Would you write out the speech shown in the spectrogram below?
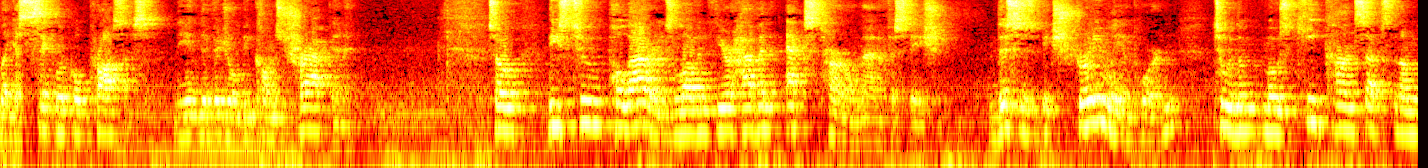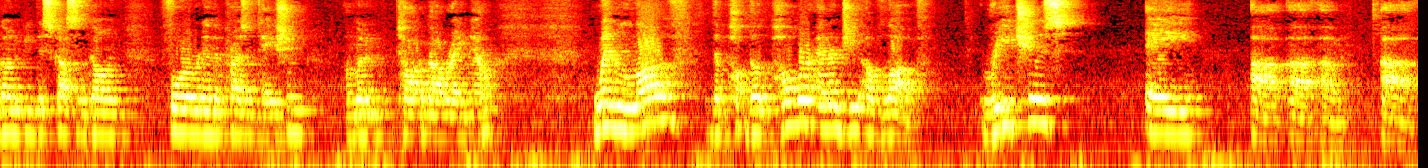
like a cyclical process. The individual becomes trapped in it. So these two polarities, love and fear, have an external manifestation. This is extremely important. Two of the most key concepts that I'm going to be discussing going forward in the presentation, I'm going to talk about right now. When love, the, the polar energy of love, reaches a uh, uh, um, uh,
